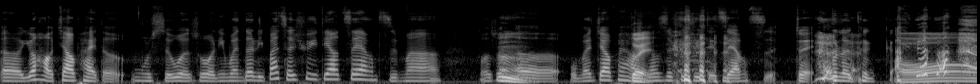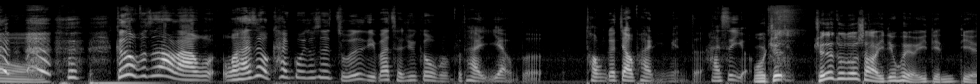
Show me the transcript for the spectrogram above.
呃友好教派的牧师问说：“你们的礼拜程序一定要这样子吗？”我说：“嗯、呃，我们教派好像是必须得这样子，对，对，不能更改。”哦，可是我不知道啦，我我还是有看过，就是主日礼拜程序跟我们不太一样的。同个教派里面的还是有，我觉得觉得多多少少一定会有一点点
